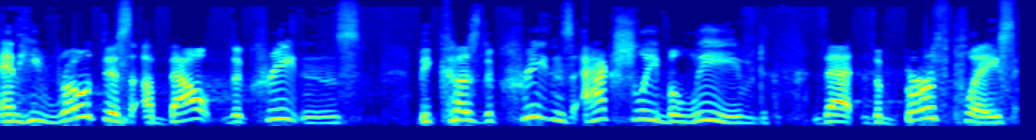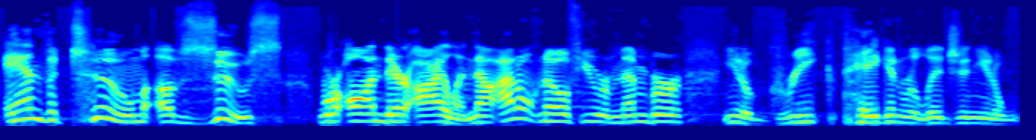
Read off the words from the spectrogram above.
And he wrote this about the Cretans because the Cretans actually believed that the birthplace and the tomb of Zeus were on their island. Now, I don't know if you remember, you know, Greek pagan religion, you know,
